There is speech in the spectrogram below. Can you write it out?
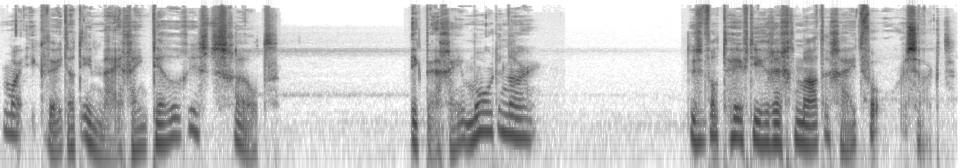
Maar ik weet dat in mij geen terrorist schuilt. Ik ben geen moordenaar. Dus wat heeft die rechtmatigheid veroorzaakt?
